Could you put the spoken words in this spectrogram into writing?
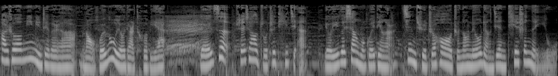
话说咪咪这个人啊，脑回路有点特别。有一次学校组织体检，有一个项目规定啊，进去之后只能留两件贴身的衣物，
